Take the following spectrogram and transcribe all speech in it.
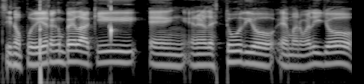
Si nos pudieran ver aquí en, en el estudio, Emanuel y yo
